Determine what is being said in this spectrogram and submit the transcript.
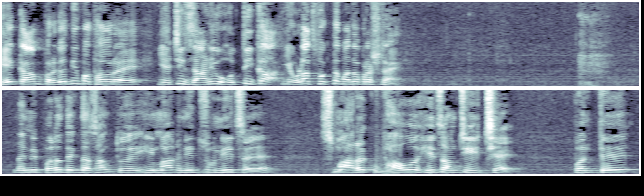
हे काम प्रगतीपथावर आहे याची जाणीव होती का? एवढाच फक्त माझा प्रश्न आहे. नाही मी परत एकदा सांगतोय ही मागणी जुनीच आहे. स्मारक व्हावं हीच आमची इच्छा आहे. पण ते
